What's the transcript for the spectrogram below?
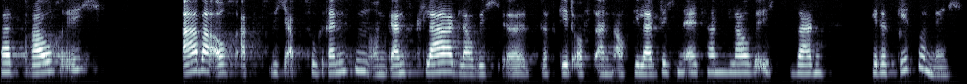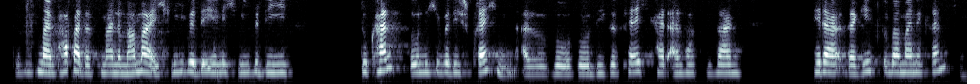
was brauche ich, aber auch ab, sich abzugrenzen und ganz klar, glaube ich, äh, das geht oft an auch die leiblichen Eltern, glaube ich, zu sagen, hey, das geht so nicht. Das ist mein Papa, das ist meine Mama, ich liebe den, ich liebe die. Du kannst so nicht über die sprechen. Also so, so diese Fähigkeit einfach zu sagen, hey, da, da gehst du über meine Grenze.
